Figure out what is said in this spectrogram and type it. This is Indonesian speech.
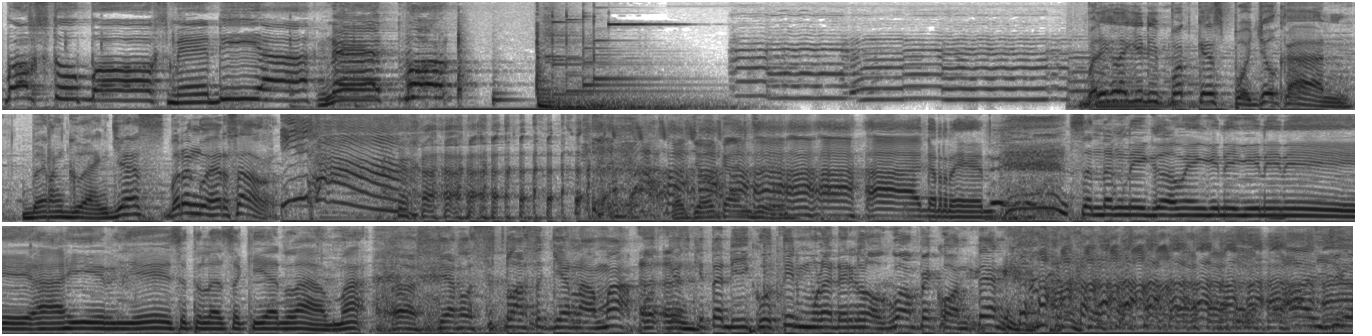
Box to Box Media Network. Balik lagi di podcast Pojokan. Barang gue Anjas Bareng gue Hersal Pojokan sih. Keren. Seneng nih gue main gini-gini nih. Akhirnya setelah sekian lama. Eh, sekian setelah sekian lama podcast kita diikutin mulai dari logo sampai konten. Anjing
